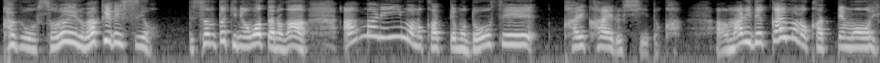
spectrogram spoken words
家具を揃えるわけですよ。で、その時に思ったのが、あんまりいいもの買ってもどうせ買い替えるしとか、あまりでっかいもの買っても引っ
